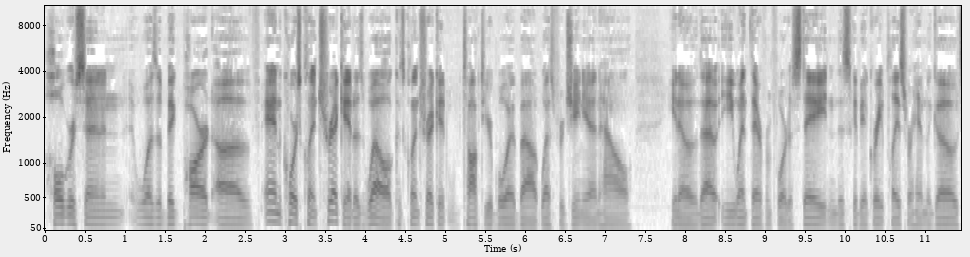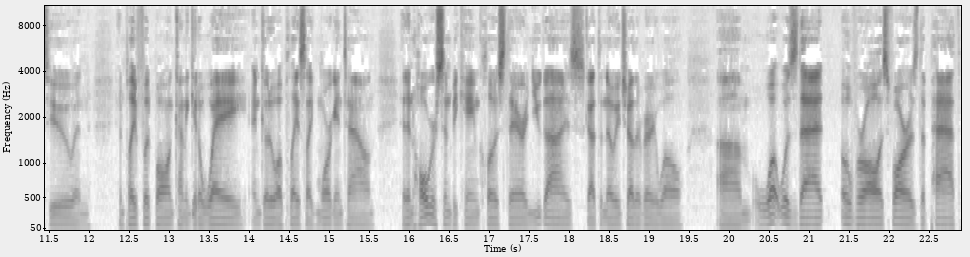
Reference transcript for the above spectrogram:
Holgorsen was a big part of, and of course Clint Trickett as well, because Clint Trickett talked to your boy about West Virginia and how you know that he went there from Florida State, and this could be a great place for him to go to and and play football and kind of get away and go to a place like Morgantown. And then Holgorsen became close there, and you guys got to know each other very well. Um, what was that overall as far as the path?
